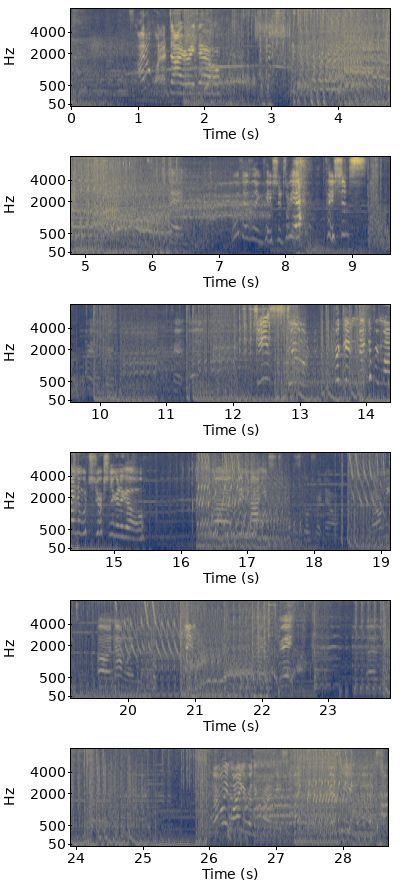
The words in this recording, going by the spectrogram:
I don't want to die right now! okay. What was other? Patience? Oh yeah! Patience! I. Okay, uh... Jeez, dude! Freaking make up your mind in which direction you're gonna go! Uh, do not use I'm gonna use it. Great. Uh, I don't really want to get rid of the. I like me uh, extra.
